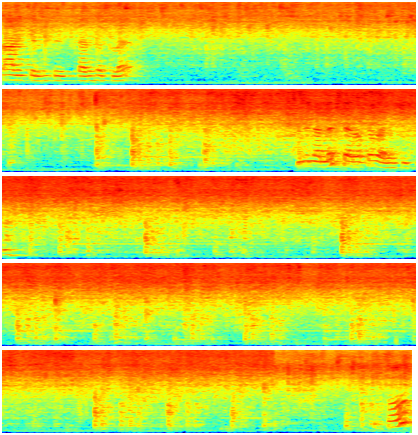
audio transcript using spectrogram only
தாளிக்கிறதுக்கு கருகப்பில். இது நல்லா செவக்க வதக்கிக்கலாம். இப்போது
